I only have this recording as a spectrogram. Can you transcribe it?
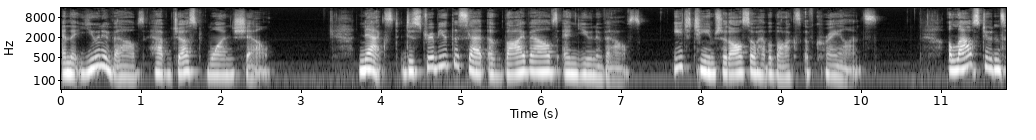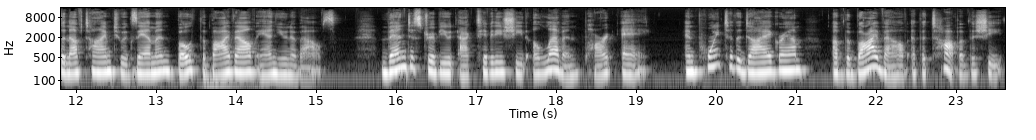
and that univalves have just one shell. Next, distribute the set of bivalves and univalves. Each team should also have a box of crayons. Allow students enough time to examine both the bivalve and univalves. Then distribute Activity Sheet 11, Part A, and point to the diagram of the bivalve at the top of the sheet.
